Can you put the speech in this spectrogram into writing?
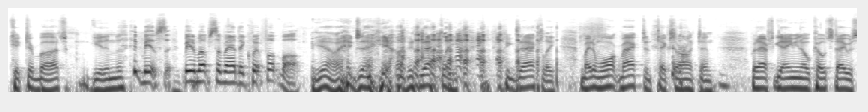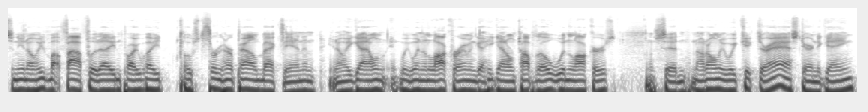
kicked their butts, get in the beat, beat them up so bad they quit football. yeah, exactly, yeah, exactly, exactly. Made them walk back to Texas Arlington. But after the game, you know, Coach Davidson, you know, he's about five foot eight and probably weighed close to 300 pounds back then. And, you know, he got on, we went in the locker room and got, he got on top of the old wooden lockers and said, not only we kicked their ass during the game,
